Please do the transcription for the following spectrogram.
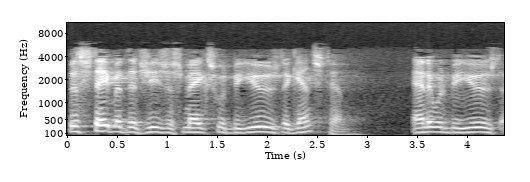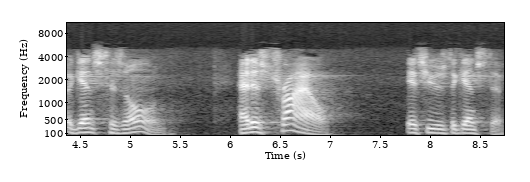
this statement that Jesus makes would be used against him, and it would be used against his own. At his trial, it's used against him.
